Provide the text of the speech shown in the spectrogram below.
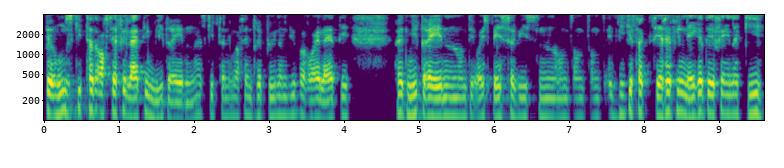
bei uns, es gibt halt auch sehr viele Leute, die mitreden. Ne? Es gibt dann immer auf den Tribünen überall Leute, die halt mitreden und die alles besser wissen und, und, und wie gesagt, sehr, sehr viel negative Energie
